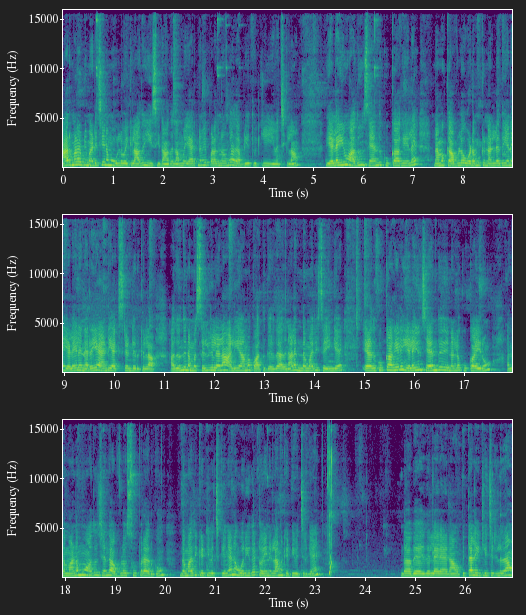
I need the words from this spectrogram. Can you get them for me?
நார்மலாக இப்படி மடித்து நம்ம உள்ளே வைக்கலாம். அதுவும் ஈஸி தான். அது நம்ம ஏற்கனவே பழகுனவங்க அதை அப்படியே தூக்கி வச்சுக்கலாம். இலையும் அதுவும் சேர்ந்து குக் ஆகையில் நமக்கு அவ்வளோ உடம்புக்கு நல்லது. ஏன்னா இலையில நிறைய ஆன்டி ஆக்சிடென்ட் இருக்குல்ல. அது வந்து நம்ம செல்களெல்லாம் அழியாமல் பார்த்துக்கிறது அதனால் இந்த மாதிரி செய்யுங்க. அது குக் ஆகையில் இலையும் சேர்ந்து நல்லா குக் ஆயிரும். அந்த மணமும் அதுவும் சேர்ந்து அவ்வளோ சூப்பராக இருக்கும். இந்த மாதிரி கட்டி வச்சுக்கோங்க. நான் ஒரு இதை டொயின் இல்லாமல் கட்டி வச்சுருக்கேன். இந்த இதில் நான் பித்தாளை இட்லி செட்டியில் தான்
